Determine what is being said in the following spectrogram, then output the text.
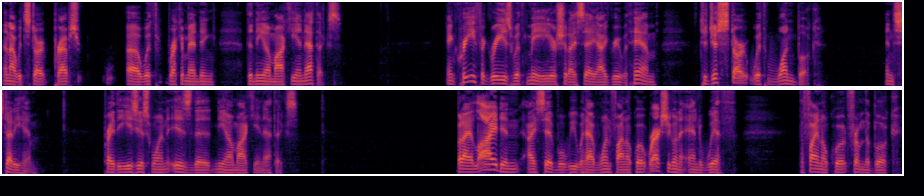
And I would start perhaps uh, with recommending the Nicomachean Ethics. And Kreeft agrees with me, or should I say, I agree with him, to just start with one book and study him. Probably the easiest one is the Nicomachean Ethics. But I lied and I said, well, we would have one final quote. We're actually going to end with the final quote from the book,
